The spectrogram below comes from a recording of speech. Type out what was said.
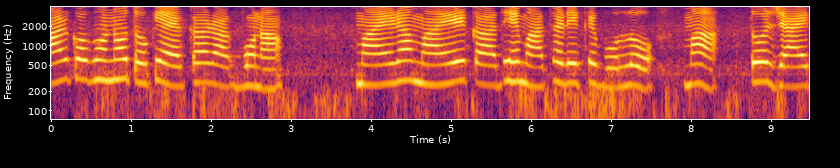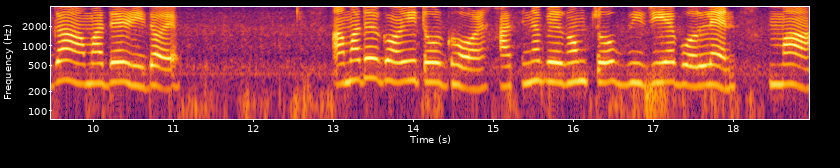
আর কখনো তোকে একা রাখব না। মায়েরা মায়ের কাঁধে মাথা রেখে বলল, মা, তোর জায়গা আমাদের হৃদয়ে। আমাদের ঘরই তোর ঘর। হাসিনা বেগম চোখ ভিজিয়ে বললেন, মা,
